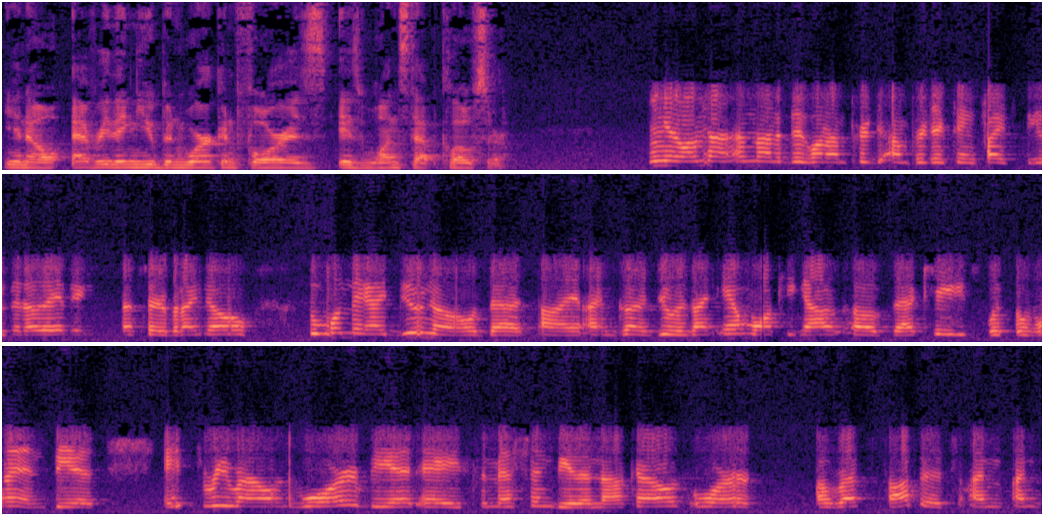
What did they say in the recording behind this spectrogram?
you know everything you've been working for is is one step closer? You know, I'm not I'm not a big one on pred- predicting fights because I know that anything's necessary, but I know the one thing I do know that I, I'm going to do is I am walking out of that cage with the win, be it a three round war, be it a submission, be it a knockout, or a ref stoppage. I'm I'm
